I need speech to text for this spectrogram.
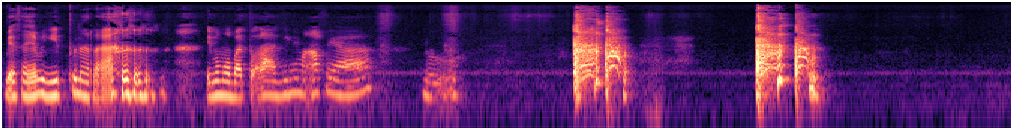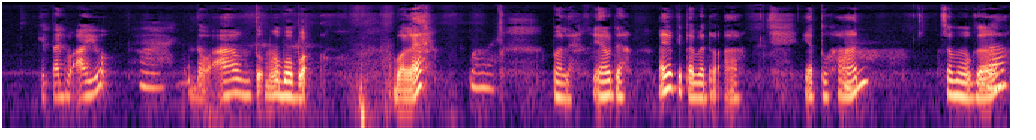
biasanya begitu Nara. Ibu mau batuk lagi nih maaf ya. Duh. kita doa yuk. Doa untuk mau bobok. Boleh? Boleh. boleh. Ya udah. Ayo kita berdoa. Ya Tuhan semoga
